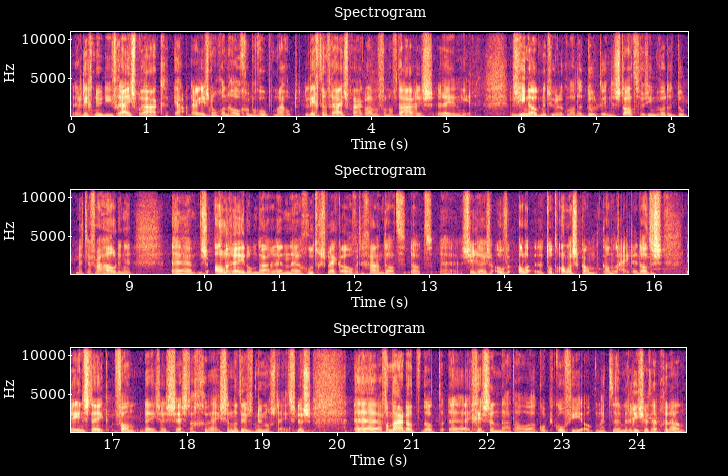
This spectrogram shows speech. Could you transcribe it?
Er ligt nu die vrijspraak, ja, daar is nog een hoger beroep, maar goed, er ligt een vrijspraak, laten we vanaf daar eens redeneren. We zien ook natuurlijk wat het doet in de stad, we zien wat het doet met de verhoudingen. Eh, dus alle reden om daar een eh, goed gesprek over te gaan, dat dat eh, serieus over alle, tot alles kan, kan leiden. Dat is de insteek van D66 geweest en dat is het nu nog steeds. Dus eh, vandaar dat, dat eh, ik gisteren inderdaad al een kopje koffie ook met, eh, met Richard heb gedaan.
